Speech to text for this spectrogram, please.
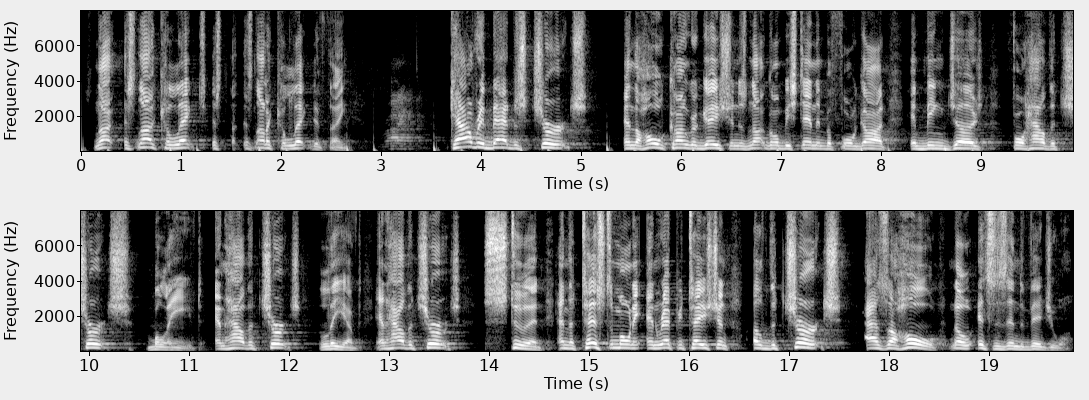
It's not, it's not, collect, it's, it's not a collective thing. Calvary Baptist Church and the whole congregation is not going to be standing before God and being judged for how the church believed and how the church lived and how the church stood and the testimony and reputation of the church as a whole. No, it's as individual.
